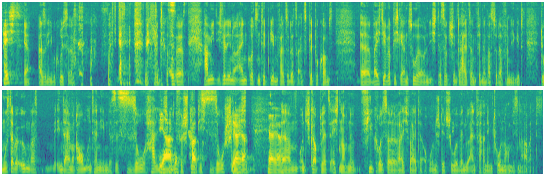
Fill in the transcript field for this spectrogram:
Echt? Ja, also liebe Grüße. wenn du das hörst. Hamid, ich will dir nur einen kurzen Tipp geben, falls du das als Clip bekommst, äh, weil ich dir wirklich gern zuhöre und ich das wirklich unterhaltsam finde, was du da von dir gibst. Du musst aber irgendwas in deinem Raum unternehmen. Das ist so hallig, ja, man versteht dich so schlecht. Ja, ja. Ähm, und ich glaube, du hättest echt noch eine viel größere Reichweite, auch ohne Schlittschuhe, wenn du einfach an dem Ton noch ein bisschen arbeitest.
